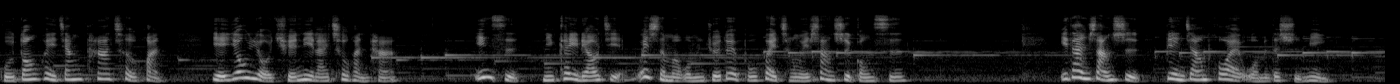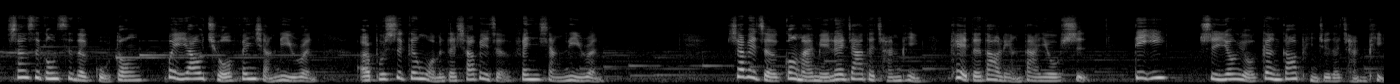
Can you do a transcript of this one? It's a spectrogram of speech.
股东会将他撤换，也拥有权利来撤换他。因此，你可以了解为什么我们绝对不会成为上市公司。一旦上市，便将破坏我们的使命。上市公司的股东会要求分享利润，而不是跟我们的消费者分享利润。消费者购买美乐家的产品，可以得到两大优势：第一是拥有更高品质的产品；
